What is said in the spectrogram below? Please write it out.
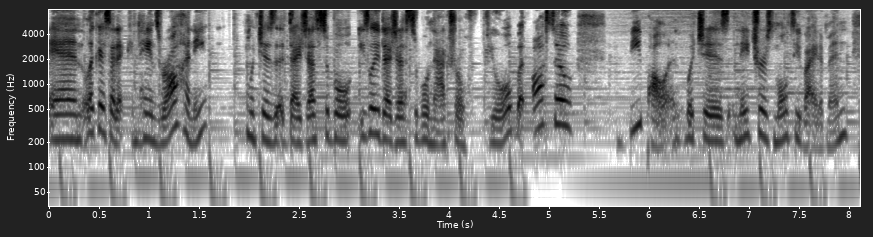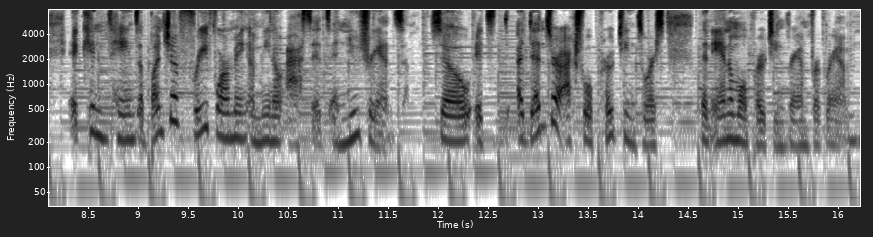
And like I said, it contains raw honey, which is a digestible, easily digestible natural fuel, but also bee pollen, which is nature's multivitamin. It contains a bunch of free forming amino acids and nutrients. So it's a denser actual protein source than animal protein gram for gram.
